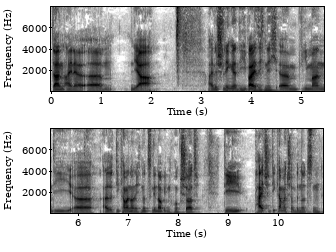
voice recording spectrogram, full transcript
Dann eine, ähm, ja, eine Schlinge, die weiß ich nicht, ähm, wie man die, äh, also die kann man noch nicht nutzen, genau wie den Hookshot. Die Peitsche, die kann man schon benutzen.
